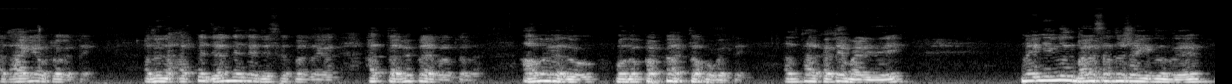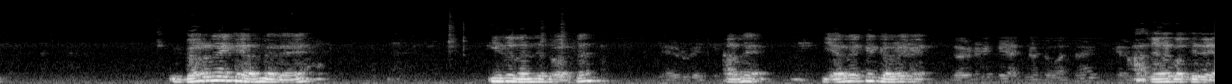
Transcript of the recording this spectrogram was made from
ಅದು ಹಾಗೆ ಹೊಟ್ಟೋಗುತ್ತೆ ಅದನ್ನ ಹತ್ತು ಜನ ಜೊತೆ ಡಿಸ್ಕಸ್ ಮಾಡಿದಾಗ ಹತ್ತು ಅಭಿಪ್ರಾಯ ಬರ್ತದೆ. ಆವಾಗ ಅದು ಒಂದು ಪಕ್ಕ ಆಗ್ತಾ ಹೋಗುತ್ತೆ. ಅಂತ ಕತೆ ಮಾಡಿದಿರಿ ನನಗೆ ಇನ್ನೊಂದು ಬಹಳ ಸಂತೋಷ ಆಗಿದ್ದು ಅಂದ್ರೆ ಗರುಡೇಕೆ ಆದ್ಮೇಲೆ ಇದು ನಂದಿದ್ದು ಭಾರತ ಅದೇ ಎರಡಕ್ಕೆ ಗರುಡೇಕೆ ಗರುಡ ರೇಖೆ. ಅಜ್ಞಾತವಾಸ ಎರಡು ಅದೆಲ್ಲ ಗೊತ್ತಿದೆ.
